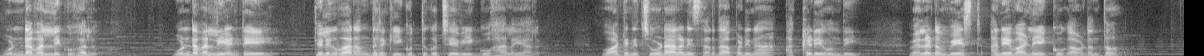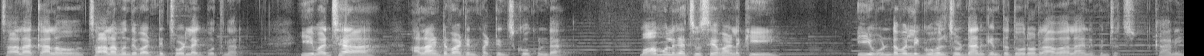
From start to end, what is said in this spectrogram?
ఉండవల్లి గుహలు. ఉండవల్లి అంటే తెలుగువారందరికీ గుర్తుకొచ్చేవి గుహాలయాలు. వాటిని చూడాలని సరదా పడినా అక్కడే ఉంది. వెళ్ళడం వేస్ట్ అనేవాళ్ళే ఎక్కువ కావడంతో చాలా కాలం చాలామంది వాటిని చూడలేకపోతున్నారు. ఈ మధ్య అలాంటి వాటిని పట్టించుకోకుండా మామూలుగా చూసే వాళ్ళకి ఈ ఉండవల్లి గుహలు చూడడానికి ఇంత దూరం రావాలా అనిపించవచ్చు కానీ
